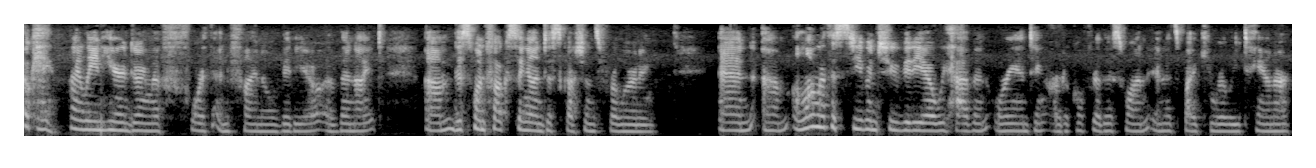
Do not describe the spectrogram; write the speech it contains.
Okay, Eileen here doing the fourth and final video of the night. Um, this one focusing on discussions for learning. And um, along with the Stephen Chew video, we have an orienting article for this one, and it's by Kimberly Tanner,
